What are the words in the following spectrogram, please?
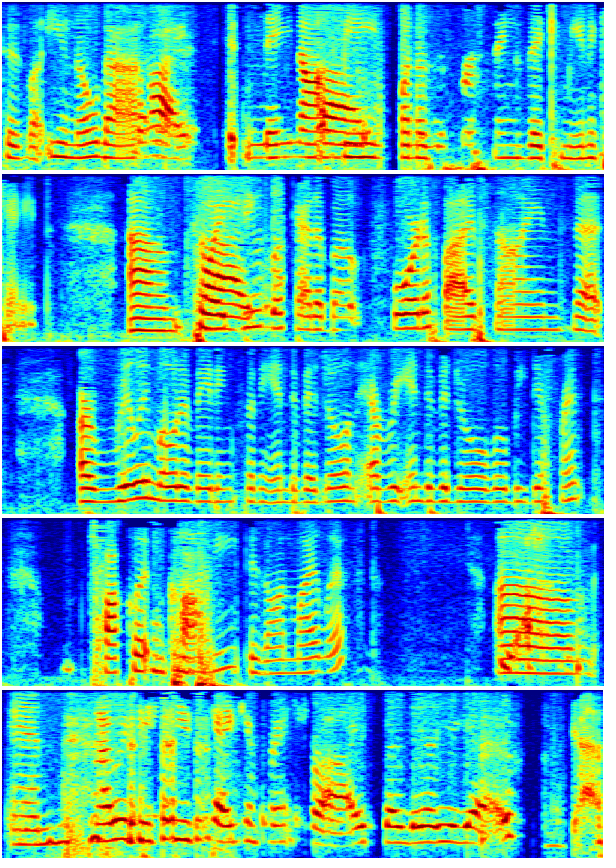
to let you know that right. it may not right. be one of the first things they communicate. Um, so right. I do look at about four to five signs that are really motivating for the individual, and every individual will be different. Chocolate and mm-hmm. coffee is on my list. Yeah. Um, and I would do cheesecake and French fries. So there you go. Yes.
